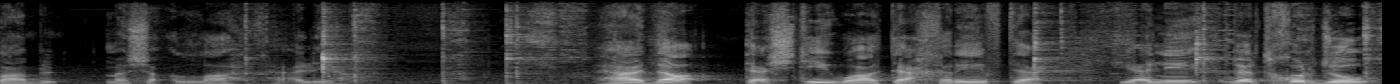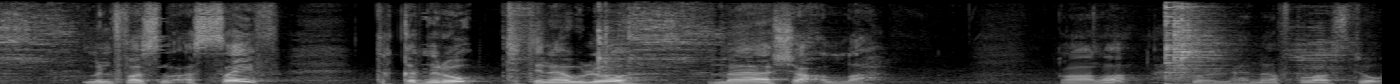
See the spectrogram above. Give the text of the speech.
table ما شاء الله عليها. هذا تاع شتيوة تاع خريف تاع يعني غير تخرجوا من فصل الصيف تقدروا تتناولوه ما شاء الله. voilà نحطوه لهنا في بلاصتو.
